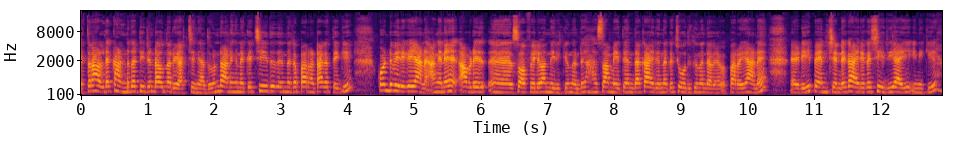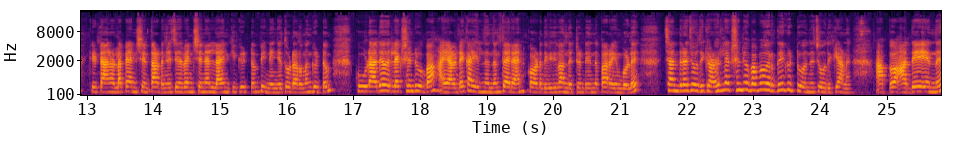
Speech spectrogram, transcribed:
എത്ര ആളുടെ കണ്ണ് തട്ടിയിട്ടുണ്ടാവും അറിയോ അച്ഛനെ അതുകൊണ്ടാണ് ഇങ്ങനെയൊക്കെ ചെയ്തത് എന്നൊക്കെ പറഞ്ഞിട്ട് അകത്തേക്ക് കൊണ്ടുവരികയാണ്. അങ്ങനെ അവിടെ സോഫയിൽ വന്നിരിക്കുന്നുണ്ട്. ആ സമയത്ത് എന്താ കാര്യം എന്നൊക്കെ ചോദിക്കുന്നുണ്ട്. അവർ പറയാണ് എടി പെൻഷന്റെ കാര്യമൊക്കെ ശരിയായി. എനിക്ക് കിട്ടാനുള്ള പെൻഷൻ തടഞ്ഞു വെച്ച പെൻഷൻ എല്ലാം എനിക്ക് കിട്ടും. പിന്നെ ഇനി തുടർന്നും കിട്ടും. കൂടാതെ ഒരു ലക്ഷം രൂപ അയാളുടെ കയ്യിൽ നിന്നും തരാൻ കോടതി വിധി വന്നിട്ടുണ്ട് എന്ന് പറയുമ്പോൾ ചന്ദ്ര ചോദിക്കുകയാണ് ഒരു ലക്ഷം രൂപ അപ്പോൾ വെറുതെ കിട്ടുമോ എന്ന് ചോദിക്കുകയാണ്. അപ്പോൾ അതേ എന്ന്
